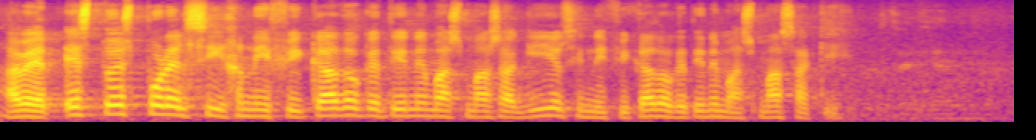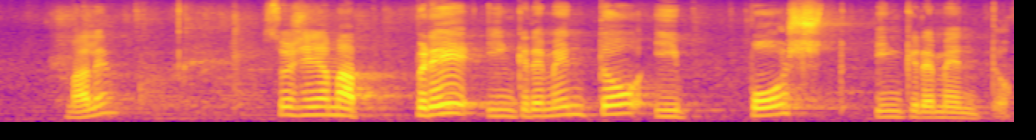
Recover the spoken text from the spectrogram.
A ver, esto es por el significado que tiene más más aquí y el significado que tiene más más aquí. ¿Vale? Esto se llama pre-incremento y post-incremento.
